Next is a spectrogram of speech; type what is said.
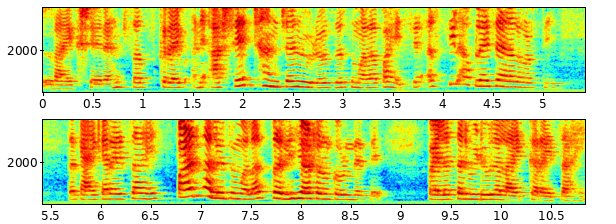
लाईक शेअर अँड सबस्क्राईब आणि असे छान छान व्हिडिओ जर तुम्हाला पाहायचे असतील आपल्या चॅनलवरती तर काय करायचं आहे? पाठ झाले तुम्हाला तरीही आठवण करून देते. पहिला तर व्हिडिओला लाईक करायचा आहे.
